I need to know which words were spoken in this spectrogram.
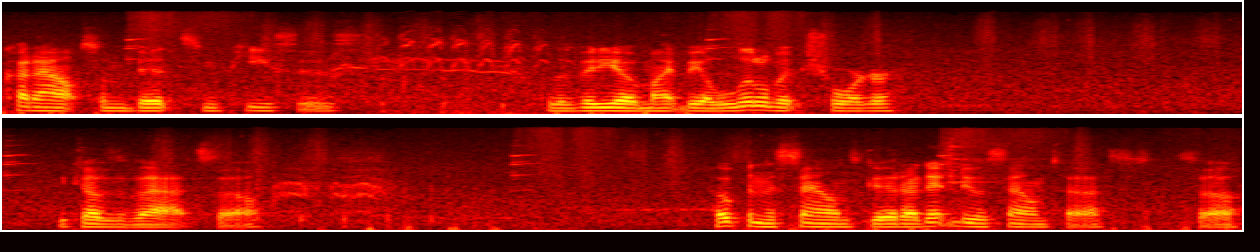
cut out some bits and pieces. So the video might be a little bit shorter because of that, so. Hoping the sound's good. I didn't do a sound test, so.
